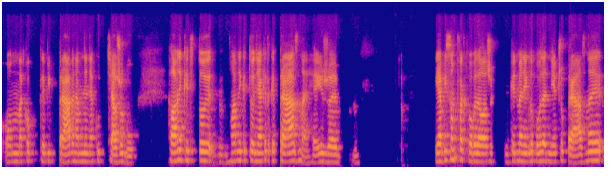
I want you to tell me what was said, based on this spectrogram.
on ako keby práve na mňa nejakú ťažobu. Hlavne keď to je, hlavne keď to je nejaké také prázdne, hej, že ja by som fakt povedala, že keď má niekto povedať niečo prázdne,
